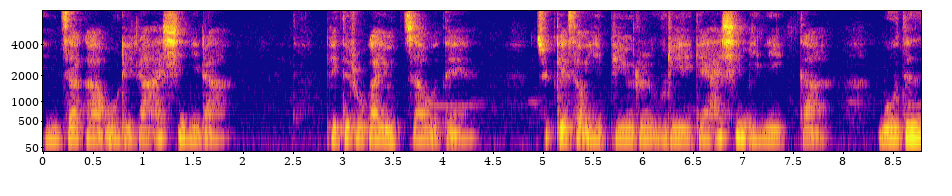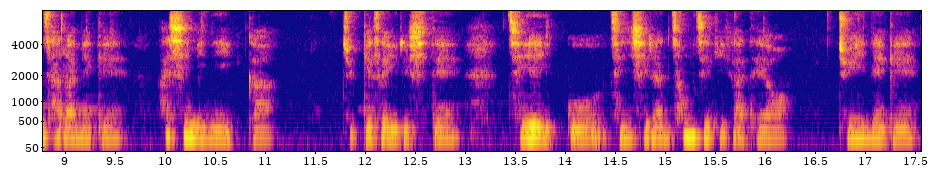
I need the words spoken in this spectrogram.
인자가 오리라 하시니라. 베드로가 여짜오되 주께서 이 비유를 우리에게 하심이니이까 모든 사람에게 하심이니이까 주께서 이르시되 지혜 있고 진실한 청지기가 되어 주인에게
